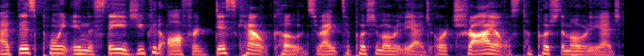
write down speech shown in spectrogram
at this point in the stage, you could offer discount codes, right, to push them over the edge, or trials to push them over the edge.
